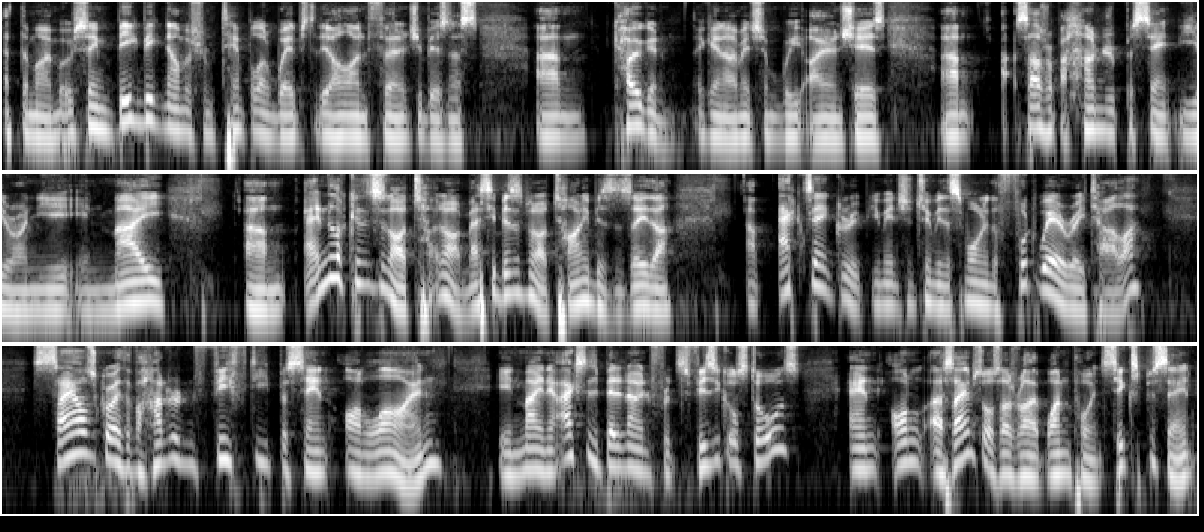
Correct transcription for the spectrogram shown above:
at the moment. We've seen big, big numbers from Temple and Webster, the online furniture business. Um, Kogan, again, I mentioned we own shares. Um, sales are up 100% year on year in May. Um, and look, this is not a, not a massive business, but not a tiny business either. Um, Accent Group, you mentioned to me this morning, the footwear retailer, sales growth of 150% online in May. Now, Accent is better known for its physical stores, and on uh, same store sales are like 1.6%.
